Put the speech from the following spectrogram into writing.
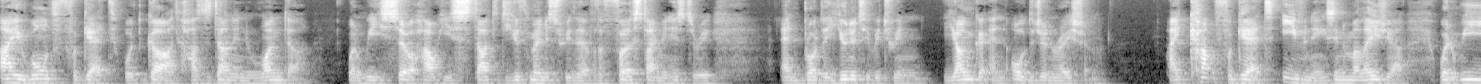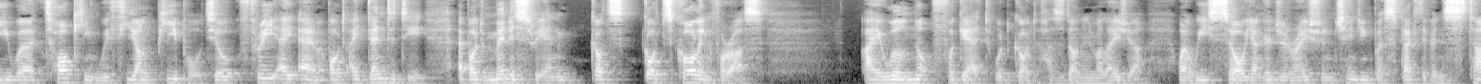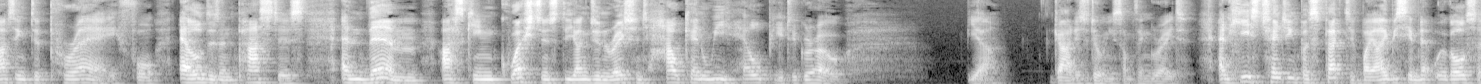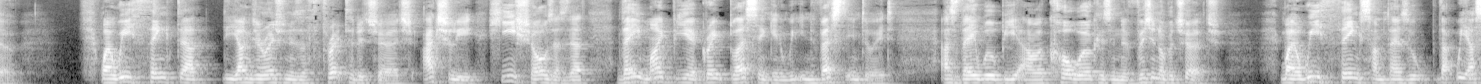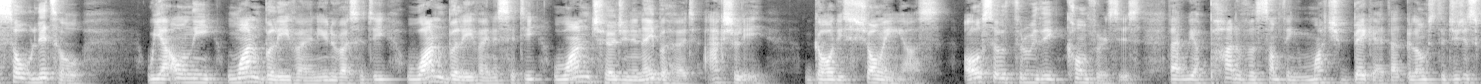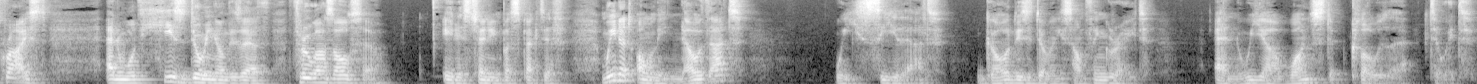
I won't forget what God has done in Rwanda when we saw how he started youth ministry there for the first time in history and brought a unity between younger and older generation. I can't forget evenings in Malaysia when we were talking with young people till 3 a.m. about identity, about ministry and God's, God's calling for us. I will not forget what God has done in Malaysia. Where we saw younger generation changing perspective and starting to pray for elders and pastors and them asking questions to young generations how can we help you to grow? Yeah god is doing something great. And he's changing perspective by ibcm network also when we think that the young generation is a threat to the church actually he shows us that they might be a great blessing and we invest into it as they will be our co-workers in the vision of a church. While we think sometimes that we are so little, we are only one believer in a university, one believer in a city, one church in a neighborhood. Actually, God is showing us also through the conferences that we are part of something much bigger that belongs to Jesus Christ and what he's doing on this earth through us also. It is changing perspective. We not only know that, we see that. God is doing something great, and we are one step closer to it.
